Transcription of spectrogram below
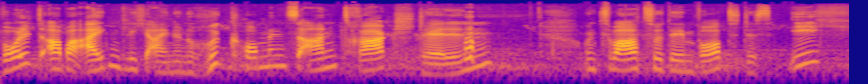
wollte aber eigentlich einen Rückkommensantrag stellen. Und zwar zu dem Wort, das ich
